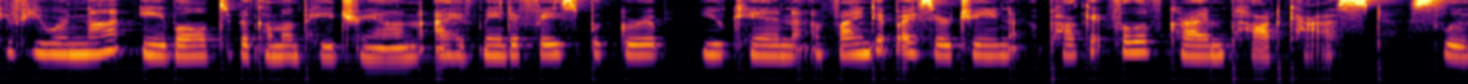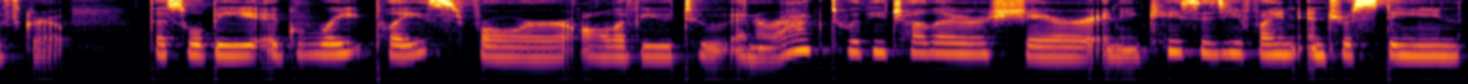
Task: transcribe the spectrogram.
If you were not able to become a Patreon, I have made a Facebook group. You can find it by searching Pocketful of Crime Podcast Sleuth Group. This will be a great place for all of you to interact with each other, share any cases you find interesting,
